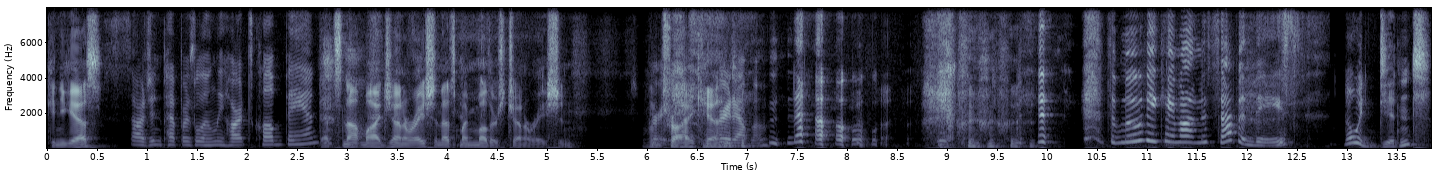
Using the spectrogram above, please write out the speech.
Can you guess? Sergeant Pepper's Lonely Hearts Club Band. That's not my generation. That's my mother's generation. Gonna try again. Great album. No. the movie came out in the 70s. No, it didn't.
